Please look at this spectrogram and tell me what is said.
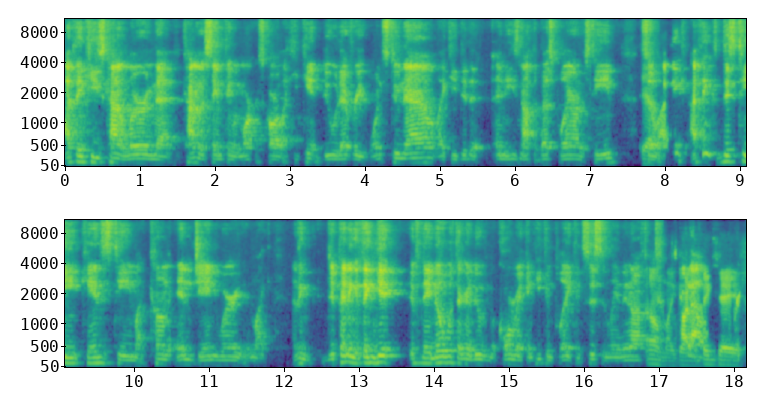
I think he's kind of learned that kind of the same thing with Marcus Carr. Like he can't do whatever he wants to now. Like he did it, and he's not the best player on his team. Yeah. So I think I think this team, Kansas team, like come in January and like I think depending if they can get if they know what they're going to do with McCormack and he can play consistently and they don't have to oh my god out big Dave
